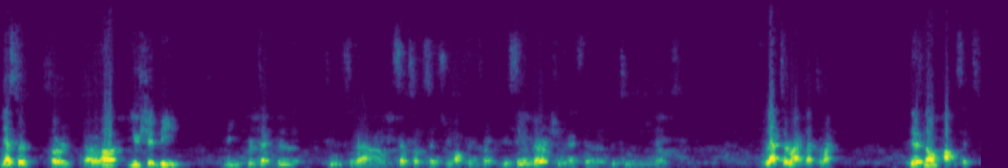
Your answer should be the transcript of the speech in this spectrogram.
Yes, sir. sorry. Uh, Uh, you should be. the projector two um, sets of sensory offerings, right? The same direction as the, the two of the events. Left to right, left to right. There's no opposites.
